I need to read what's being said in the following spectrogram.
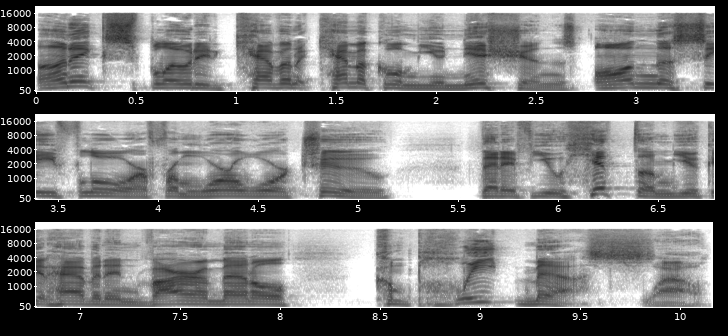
unexploded chemical munitions on the sea floor from World War II that if you hit them, you could have an environmental complete mess. Wow.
